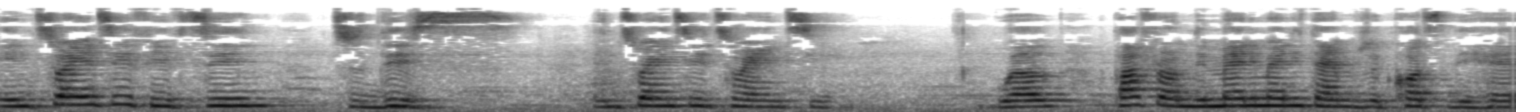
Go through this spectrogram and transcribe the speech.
in 2015 to this in 2020 well apart from the many many times we cut the hair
